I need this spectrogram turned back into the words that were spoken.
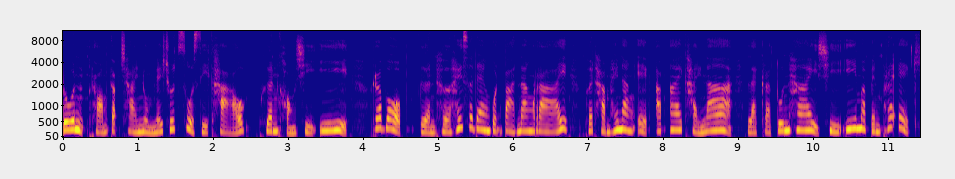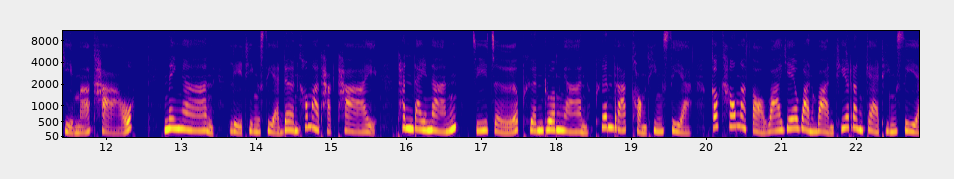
รุ่น พร้อมกับชายหนุ่มในชุดสูทสีขาว เพื่อนของชีอี้ ระบบเตือนเธอให้แสดงบทบาทนางร้าย เพื่อทำให้นางเอกอับอายขายหน้า และกระตุ้นให้ชีอี้มาเป็นพระเอกขี่ม้าขาว ในงานหลี่ทิงเสียเดินเข้ามาทักทาย ทันใดนั้นจี้เจอเพื่อนร่วมงานเพื่อนรักของทิงเสีย ก็เข้ามาต่อว่าเย่หวานหวานที่รังแกทิงเสีย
